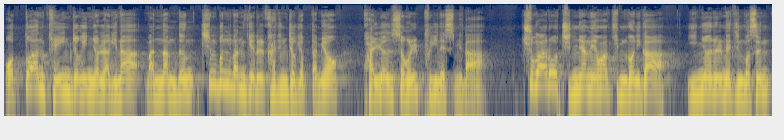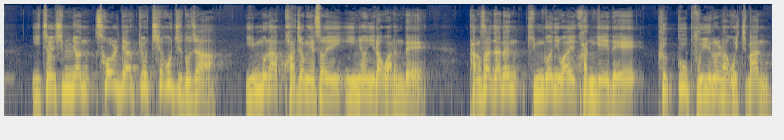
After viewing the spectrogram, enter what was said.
어떠한 개인적인 연락이나 만남 등 친분 관계를 가진 적이 없다며 관련성을 부인했습니다. 추가로 진양애와 김건희가 인연을 맺은 것은 2010년 서울대학교 최고 지도자 인문학 과정에서의 인연이라고 하는데 당사자는 김건희와의 관계에 대해 극구 부인을 하고 있지만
